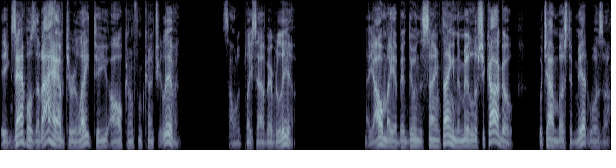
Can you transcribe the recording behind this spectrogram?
the examples that I have to relate to you all come from country living. It's the only place I've ever lived. Now, y'all may have been doing the same thing in the middle of Chicago, which I must admit was a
